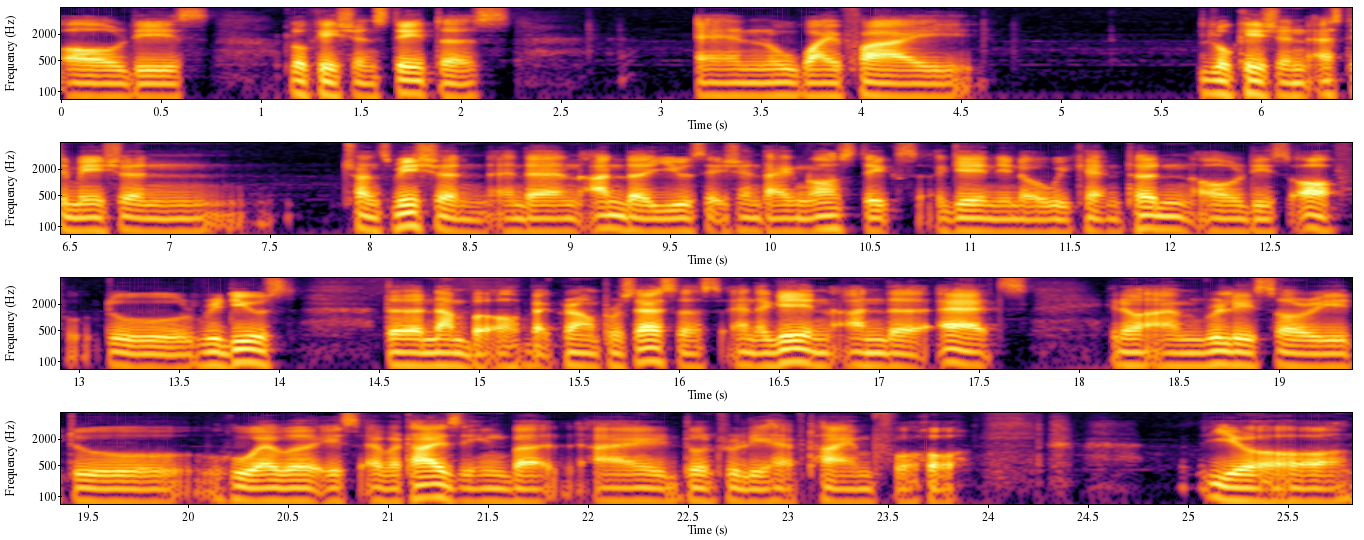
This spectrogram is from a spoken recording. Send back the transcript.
all these location status and Wi-Fi location estimation transmission and then under usage and diagnostics again you know we can turn all this off to reduce the number of background processors. And again under ads you know i'm really sorry to whoever is advertising but i don't really have time for your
